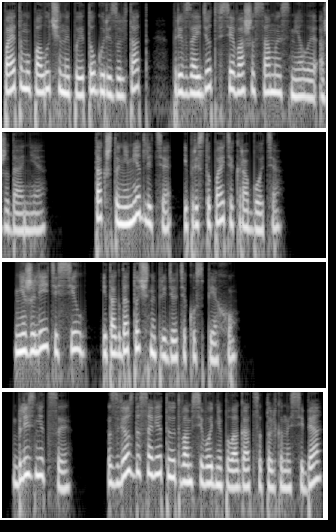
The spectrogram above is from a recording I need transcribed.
Поэтому полученный по итогу результат превзойдет все ваши самые смелые ожидания. Так что не медлите и приступайте к работе. Не жалейте сил и тогда точно придете к успеху. Близнецы. Звезды советуют вам сегодня полагаться только на себя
